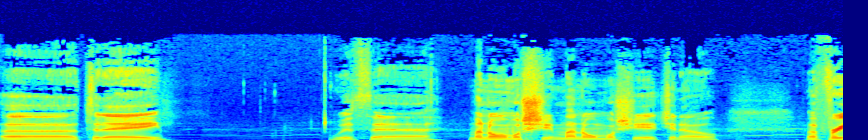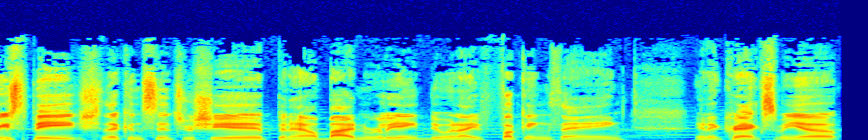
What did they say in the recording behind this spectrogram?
uh, today with uh, my normal shit. My normal shit, you know. My free speech, the censorship, and how Biden really ain't doing a fucking thing. And it cracks me up.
